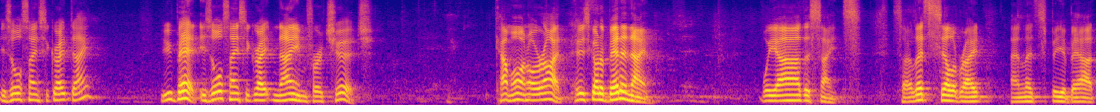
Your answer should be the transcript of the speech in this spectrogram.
is All Saints a great day? You bet. Is All Saints a great name for a church? Come on, all right. Who's got a better name? We are the saints. So let's celebrate and let's be about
